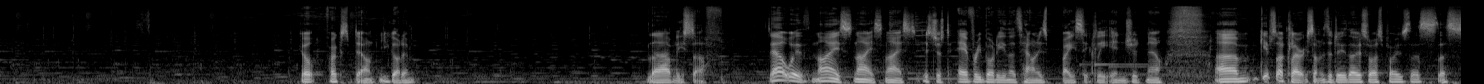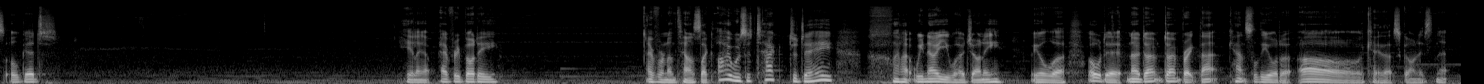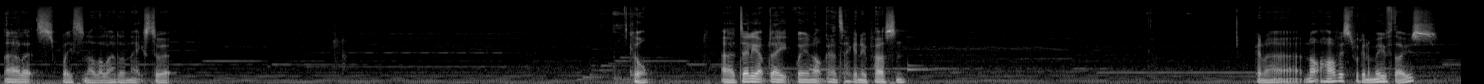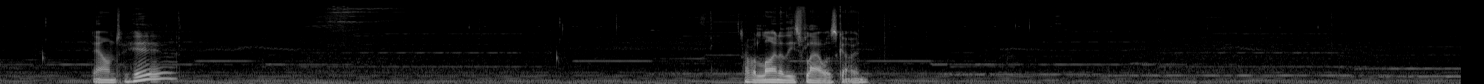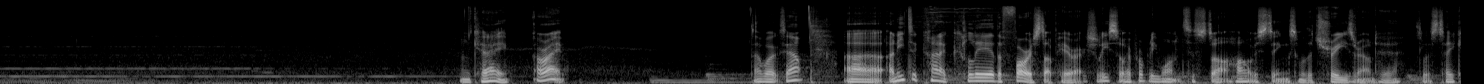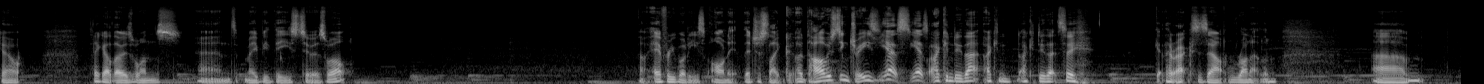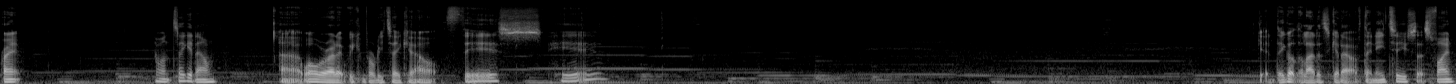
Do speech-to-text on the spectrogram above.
Go, focus down. You got him. Lovely stuff. Dealt with. Nice, nice, nice. It's just everybody in the town is basically injured now. Um, gives our cleric something to do though, so I suppose that's that's all good. Healing up everybody. Everyone in the town's like, I was attacked today. like, we know you were, Johnny. We all were. Oh dear. No, don't don't break that. Cancel the order. Oh, okay, that's gone, isn't it? Uh, let's place another ladder next to it. Cool. Uh, daily update. We're not going to take a new person. Gonna not harvest. We're going to move those down to here. Let's have a line of these flowers going. Okay. All right. That works out. Uh, I need to kind of clear the forest up here, actually, so I probably want to start harvesting some of the trees around here. So let's take out, take out those ones, and maybe these two as well. Oh, everybody's on it. They're just like harvesting trees. Yes, yes, I can do that. I can, I can do that too. Get their axes out and run at them. Um, right. Come on, take it down. Uh, while we're at it, we can probably take out this here. Good. They got the ladder to get out if they need to, so that's fine.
